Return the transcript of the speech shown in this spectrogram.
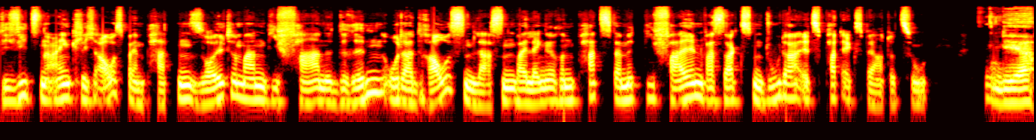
wie sieht's denn eigentlich aus beim Patten? Sollte man die Fahne drin oder draußen lassen bei längeren Putts, damit die fallen? Was sagst du da als Putt-Experte zu? Ja,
